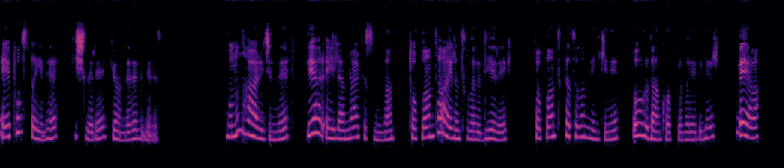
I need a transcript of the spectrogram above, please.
e-posta ile kişilere gönderebiliriz. Bunun haricinde diğer eylemler kısmından toplantı ayrıntıları diyerek toplantı katılım linkini doğrudan kopyalayabilir veya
